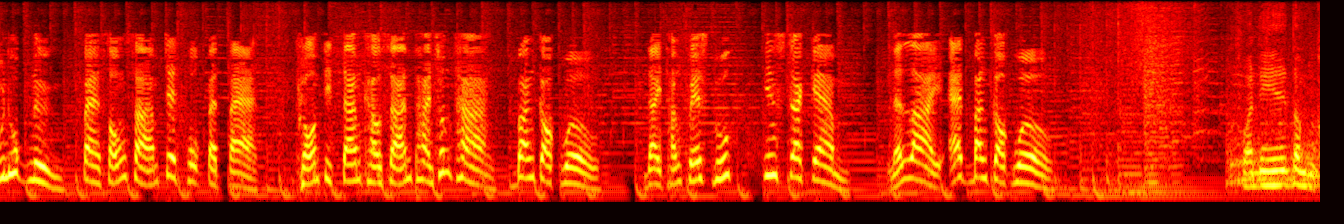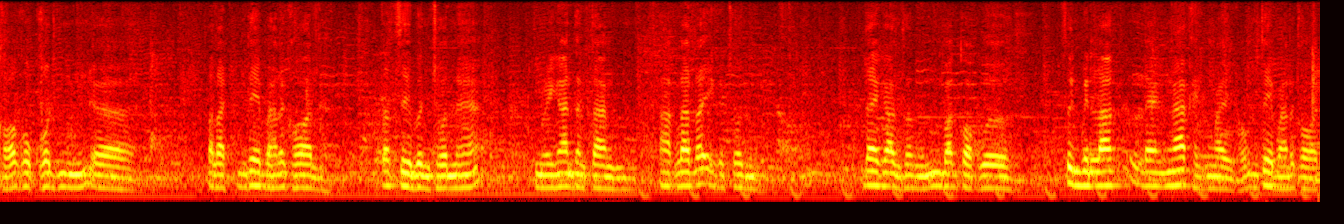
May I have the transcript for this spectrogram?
061 823 7688 พร้อมติดตามข่าวสารผ่านช่องทางบางกอกเวิลด์ได้ทั้ง Facebook Instagram และ Line at Bangkok World วันนี้ต้องขอขอบคุณ ปลัดกรุงเทพมหานครรัฐสื่อบัญชนนะฮะหน่วยงานต่างๆภาครัฐและเอกชน ได้การสนับสนุนบางกอกเวอร์ ซึ่งเป็นรักแรงงักแห่งใหม่ของกรุงเทพมหานคร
